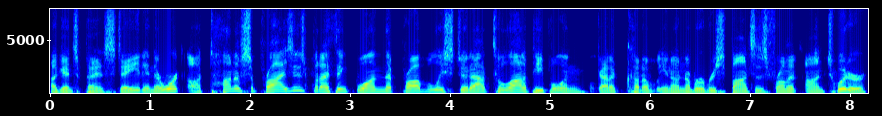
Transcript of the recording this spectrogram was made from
against Penn State, and there weren't a ton of surprises, but I think one that probably stood out to a lot of people and got a cut of you know number of responses from it on Twitter,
